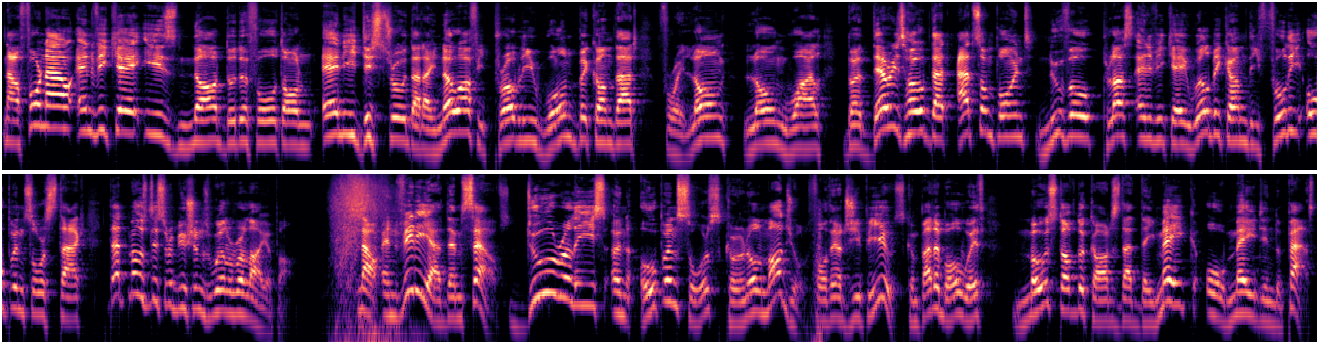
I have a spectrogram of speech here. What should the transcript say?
Now, for now, NVK is not the default on any distro that I know of. It probably won't become that for a long, long while. But there is hope that at some point, Nouveau plus NVK will become the fully open source stack that most distributions will rely upon. Now, NVIDIA themselves do release an open source kernel module for their GPUs, compatible with most of the cards that they make or made in the past.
